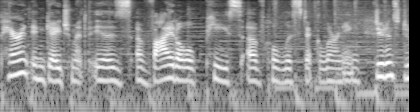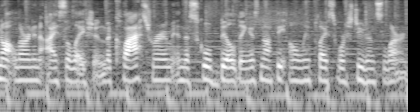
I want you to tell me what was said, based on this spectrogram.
Parent engagement is a vital piece of holistic learning. Students do not learn in isolation. The classroom in the school building is not the only place where students learn.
